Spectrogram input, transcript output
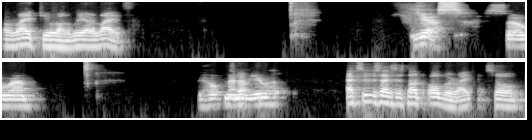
All right, Johan, we are live. Yes, so um, we hope many of you. Exercise is not over, right? So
